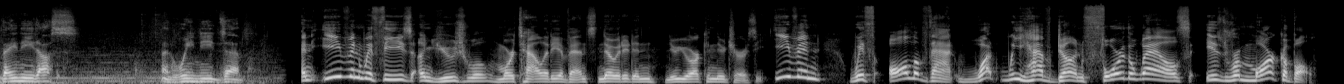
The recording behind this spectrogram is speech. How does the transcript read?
They need us, and we need them. And even with these unusual mortality events noted in New York and New Jersey, even with all of that, what we have done for the whales is remarkable,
